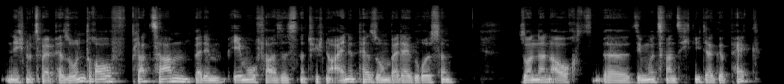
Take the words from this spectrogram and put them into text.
nicht nur zwei Personen drauf Platz haben. Bei dem Emo-Phase ist natürlich nur eine Person bei der Größe, sondern auch äh, 27 Liter Gepäck,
